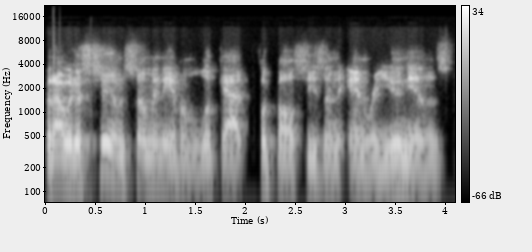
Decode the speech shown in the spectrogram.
but I would assume so many of them look at football season and reunions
